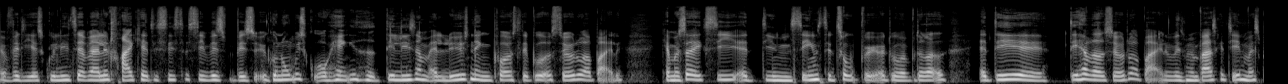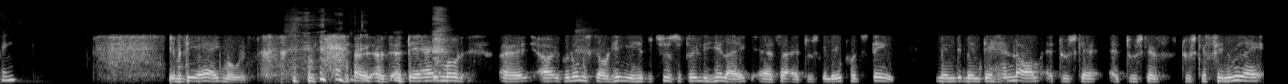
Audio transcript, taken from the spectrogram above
Ja, fordi jeg skulle lige til at være lidt fræk her til sidst og sige, hvis, hvis økonomisk uafhængighed, det ligesom er løsningen på at slippe ud af søvdearbejde, kan man så ikke sige, at dine seneste to bøger, du har bedrevet, at det, øh, det har været søvdearbejde, hvis man bare skal tjene en masse penge? Jamen, det er ikke målet. det er ikke målet. Øh, og økonomisk afhængighed betyder selvfølgelig heller ikke, altså, at du skal leve på et sten. Men, men det handler om, at du skal, at du skal, du skal finde ud af,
